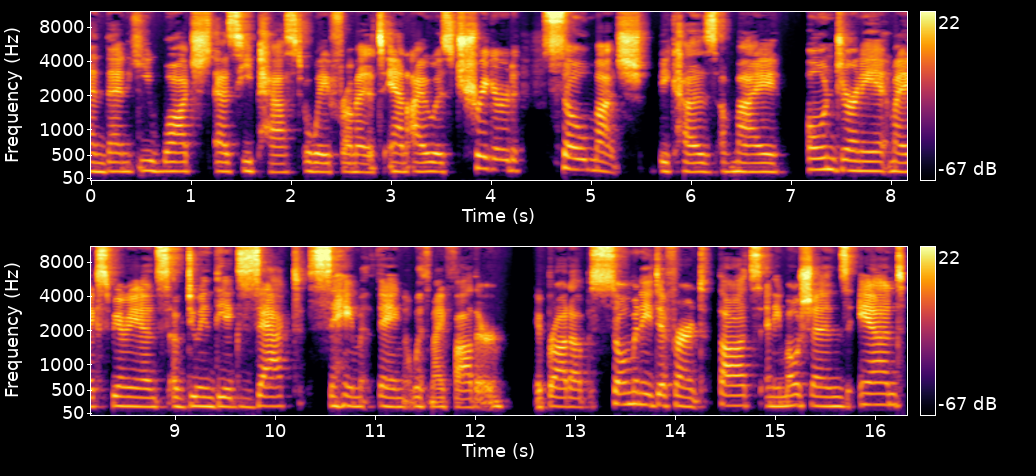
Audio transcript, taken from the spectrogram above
And then he watched as he passed away from it. And I was triggered so much because of my own journey, my experience of doing the exact same thing with my father. It brought up so many different thoughts and emotions. And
